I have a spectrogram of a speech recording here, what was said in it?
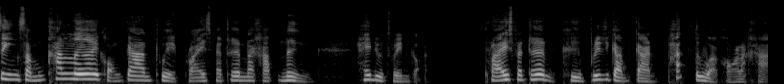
สิ่งสำคัญเลยของการเทรด price pattern นะครับ 1. ให้ดูเทรนก่อน price pattern คือพฤติกรรมการพักตัวของราคา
